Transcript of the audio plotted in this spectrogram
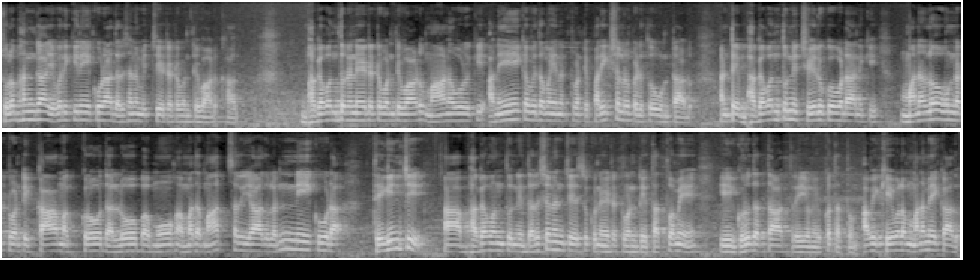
సులభంగా ఎవరికి కూడా దర్శనమిచ్చేటటువంటి వాడు కాదు. భగవంతుడనేటటువంటి వాడు మానవుడికి అనేక విధమైనటువంటి పరీక్షలను పెడుతూ ఉంటాడు. అంటే భగవంతుణ్ణి చేరుకోవడానికి మనలో ఉన్నటువంటి కామ క్రోధ లోభ మోహ మద మాత్సర్యాదులన్నీ కూడా తెగించి ఆ భగవంతుని దర్శనం చేసుకునేటటువంటి తత్వమే ఈ గురుదత్తాత్రేయుని యొక్క తత్వం. అవి కేవలం మనమే కాదు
